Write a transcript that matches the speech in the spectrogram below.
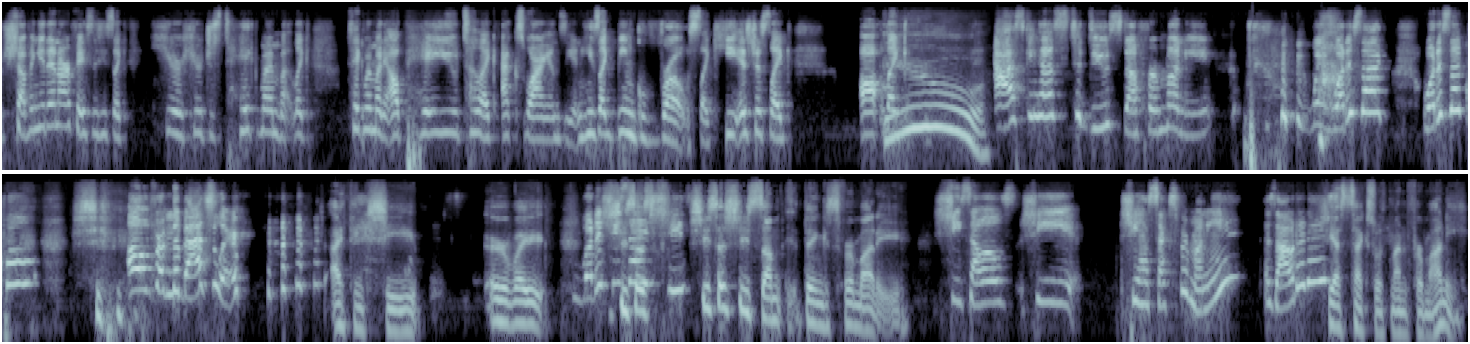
shoving it in our faces. He's like, "Here, here, just take my money. Like, take my money. I'll pay you to like X, Y, and Z." And he's like being gross. Like he is just like, uh, like Ew. asking us to do stuff for money. Wait, what is that? What is that quote? She, Oh, from The Bachelor. I think she, or wait, What did she, She say? says- she she says she some things for money. she sells she she has sex for money. Is that what it is? She has sex with men for money.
